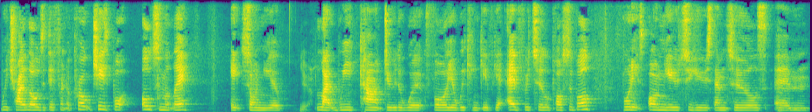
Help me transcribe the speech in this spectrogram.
we try loads of different approaches but ultimately it's on you yeah. Like we can't do the work for you. We can give you every tool possible, but it's on you to use them tools. Um,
